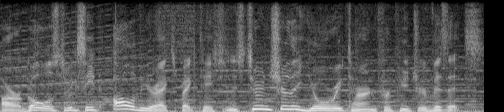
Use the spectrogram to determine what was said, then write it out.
Our goal is to exceed all of your expectations to ensure that you'll return for future visits.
